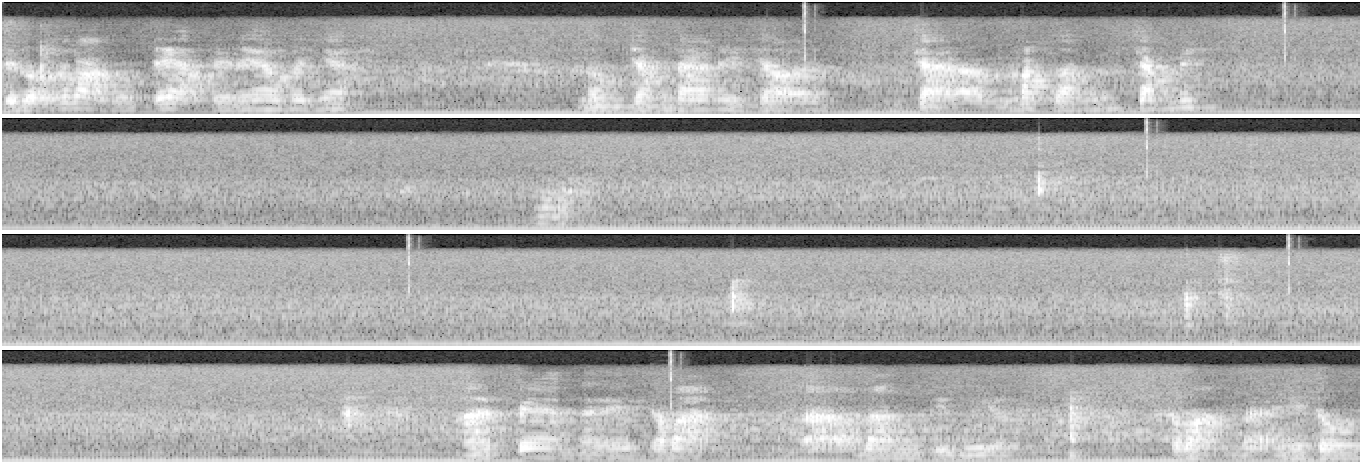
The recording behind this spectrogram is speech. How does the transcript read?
Xin lỗi các bạn một tẹo về đeo thôi nhé lòng trắng ra thì cho chả mắt rắn trắng đấy. iPad đấy, các bạn đã đang tìm hiểu. Các bạn đã như tôi.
